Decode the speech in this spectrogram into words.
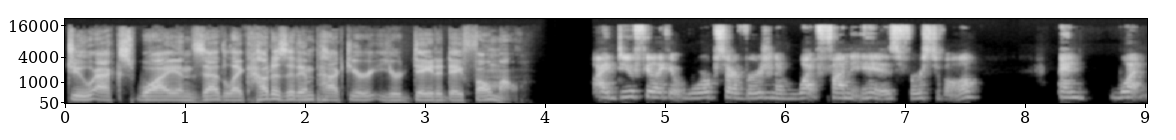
do X, Y, and Z. Like, how does it impact your your day to day FOMO? I do feel like it warps our version of what fun is, first of all, and what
